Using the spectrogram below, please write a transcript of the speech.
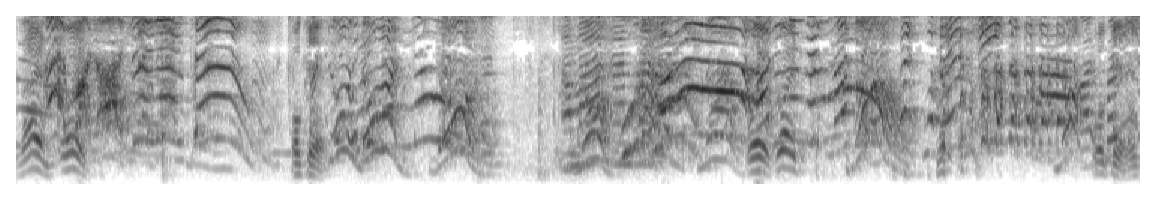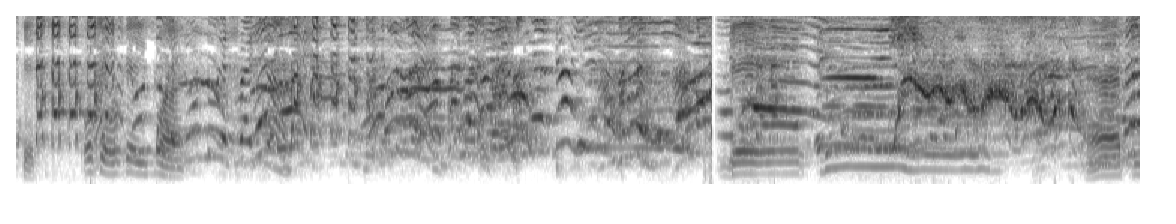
Rayan, oh wait. Okay. Don't, don't, don't. Aman no. and Farhan. No. Wait, wait. No. no. Okay, okay. Okay, okay, it's fine. Don't do it right now. Don't do it. No, you Day to you. Happy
